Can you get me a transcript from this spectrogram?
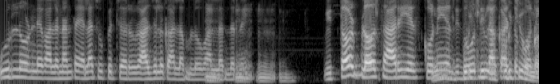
ఊర్లో ఉండే వాళ్ళనంతా ఎలా చూపించారు? రాజుల కాలంలో వాళ్ళందరినీ. వితౌట్ బ్లౌజ్ సారీ వేసుకొని అది ఇప్పటికీ కట్టుకొని.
